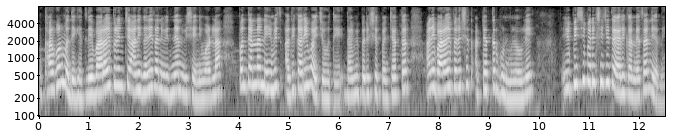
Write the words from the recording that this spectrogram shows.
खारगोनमध्ये घेतले. बारावीपर्यंतचे आणि गणित आणि विज्ञान विषय निवडला पण त्यांना नेहमीच अधिकारी व्हायचे होते. दहावी परीक्षेत पंच्याहत्तर आणि बारावी परीक्षेत अठ्ठ्याहत्तर गुण मिळवले. यू पी सी परीक्षेची तयारी करण्याचा निर्णय.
